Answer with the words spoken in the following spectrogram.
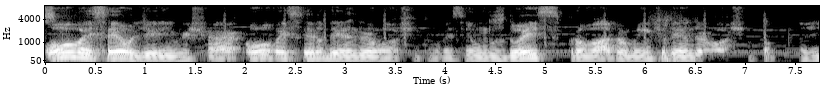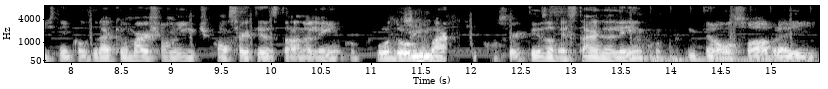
Ou vai ser o Jalen Richard ou vai ser o DeAndre Washington. Vai ser um dos dois, provavelmente o DeAndre Washington. A gente tem que considerar que o Marshall Lynch com certeza estará no elenco. O Doug Martin com certeza vai estar no elenco. Então sobra aí,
